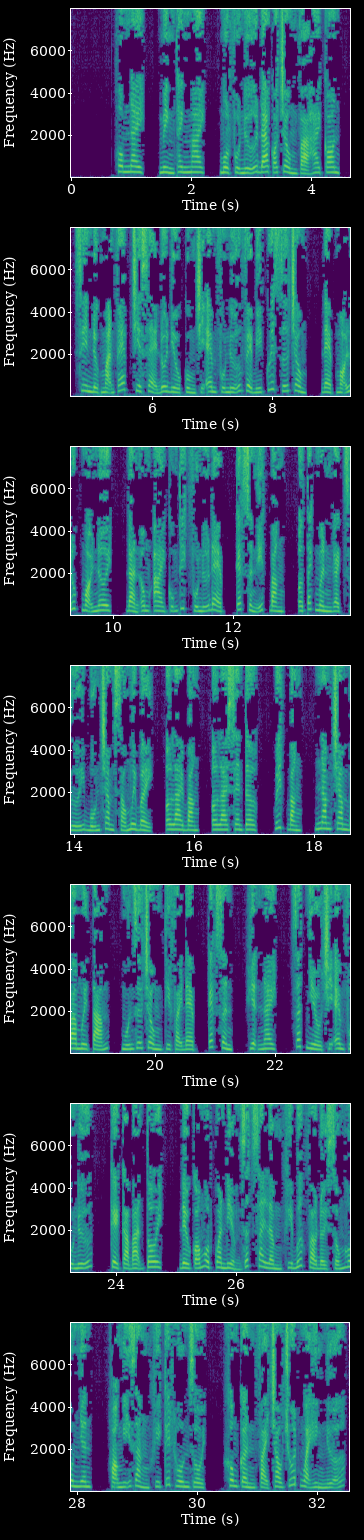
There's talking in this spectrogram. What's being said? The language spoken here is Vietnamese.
Hôm nay, mình Thanh Mai, một phụ nữ đã có chồng và hai con, xin được mạn phép chia sẻ đôi điều cùng chị em phụ nữ về bí quyết giữ chồng, đẹp mọi lúc mọi nơi, đàn ông ai cũng thích phụ nữ đẹp, caption ít bằng, attachment gạch dưới 467, align bằng, align center, width bằng, 538, muốn giữ chồng thì phải đẹp, caption, hiện nay, rất nhiều chị em phụ nữ, kể cả bạn tôi, đều có một quan điểm rất sai lầm khi bước vào đời sống hôn nhân, họ nghĩ rằng khi kết hôn rồi, không cần phải trau chuốt ngoại hình nữa.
